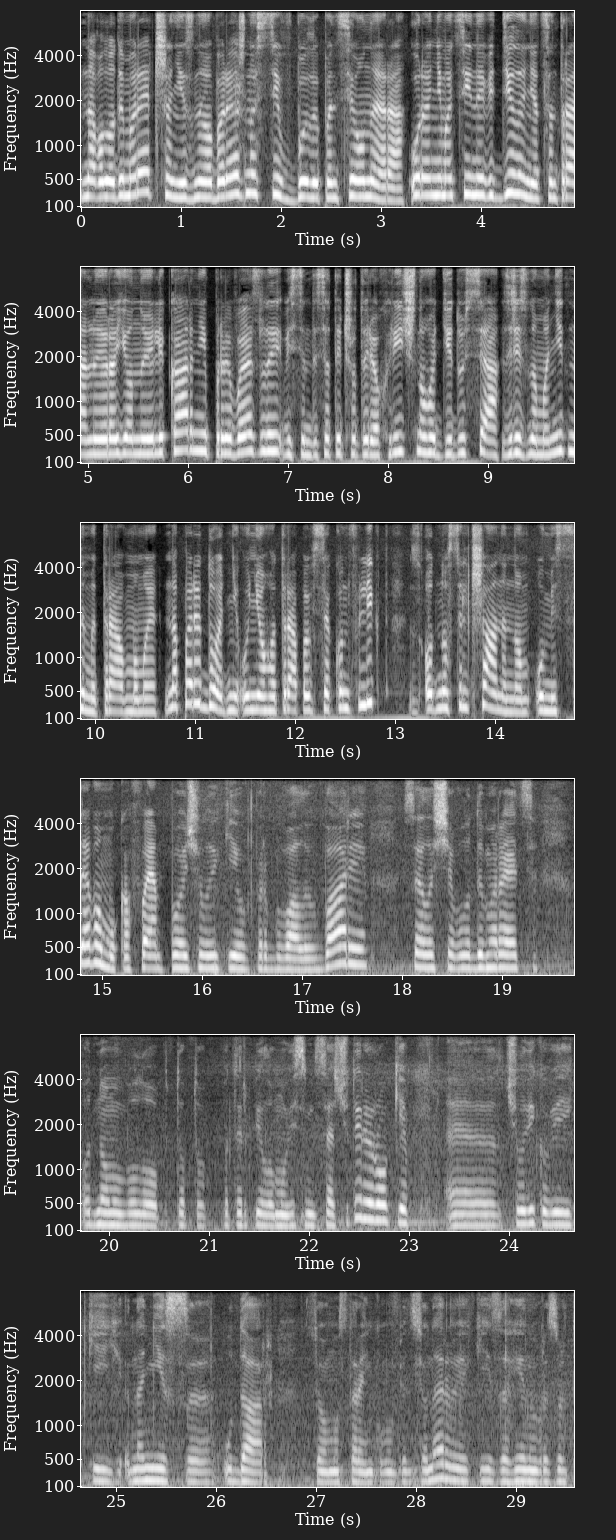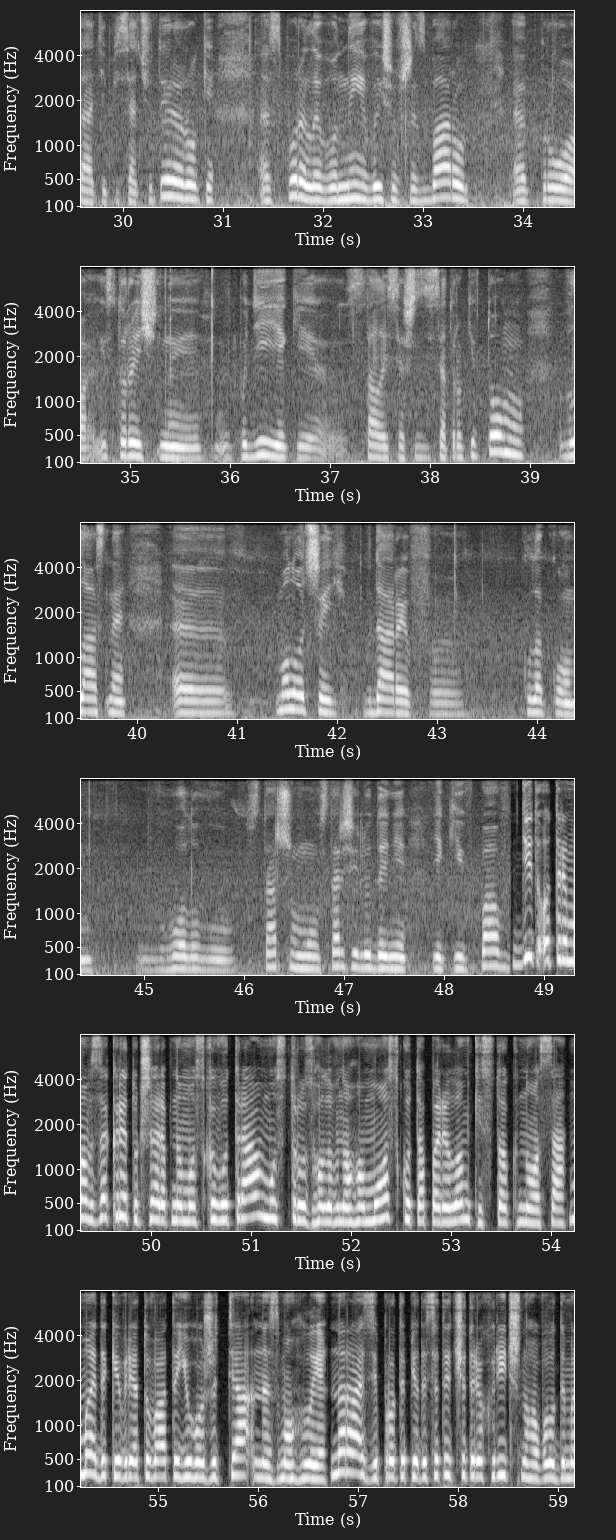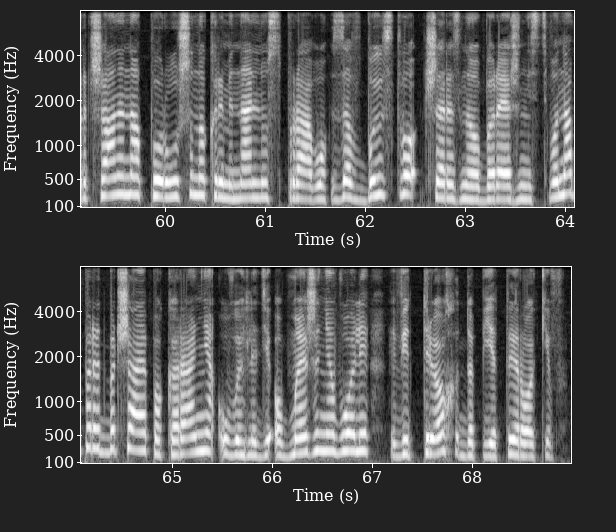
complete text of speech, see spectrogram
На Володимиреччині з необережності вбили пенсіонера. У реанімаційне відділення центральної районної лікарні привезли 84-річного дідуся з різноманітними травмами. Напередодні у нього трапився конфлікт з односельчанином у місцевому кафе. Двоє чоловіків перебували в барі селища Володимирець. Одному було, тобто потерпілому 84 роки. Е, Чоловікові, який наніс е, удар цьому старенькому пенсіонеру, який загинув в результаті 54 роки. Е, Спорили вони, вийшовши з бару, е, про історичні події, які сталися 60 років тому. Власне, е, молодший вдарив кулаком в голову старшому, старшій людині, який впав. Дід отримав закриту черепно-мозкову травму, струс головного мозку та перелом кісток носа. Медики врятувати його життя не змогли. Наразі проти 54-річного володимирчанина порушено кримінальну справу за вбивство через необережність. Вона передбачає покарання у вигляді обмеження волі від 3 до 5 років.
